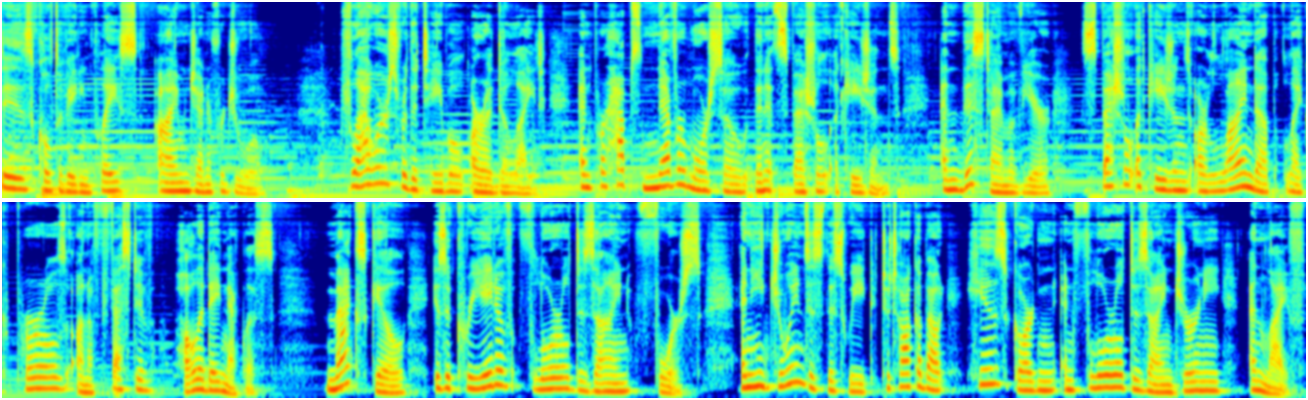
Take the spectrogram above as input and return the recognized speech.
is Cultivating Place. I'm Jennifer Jewell. Flowers for the table are a delight, and perhaps never more so than at special occasions. And this time of year, special occasions are lined up like pearls on a festive holiday necklace. Max Gill is a creative floral design force, and he joins us this week to talk about his garden and floral design journey and life.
